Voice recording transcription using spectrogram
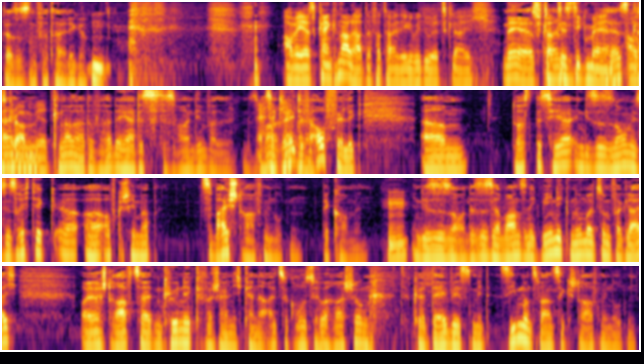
Das ist ein Verteidiger. Aber er ist kein knallharter Verteidiger, wie du jetzt gleich nee, er ist Statistikman kein, ausgraben wird. Knallharter Verteidiger, ja, das, das war in dem Fall das war relativ clever. auffällig. Ähm, du hast bisher in dieser Saison, wenn ich es richtig äh, aufgeschrieben habe, zwei Strafminuten bekommen hm. in dieser Saison. Das ist ja wahnsinnig wenig, nur mal zum Vergleich. Euer Strafzeitenkönig, wahrscheinlich keine allzu große Überraschung, Kurt Davis mit 27 Strafminuten.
